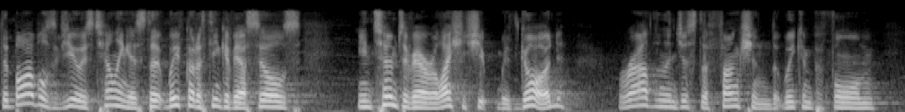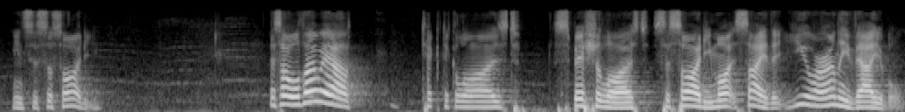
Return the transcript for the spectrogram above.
The Bible's view is telling us that we've got to think of ourselves in terms of our relationship with God rather than just the function that we can perform in society. And so, although our technicalised, specialised society might say that you are only valuable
